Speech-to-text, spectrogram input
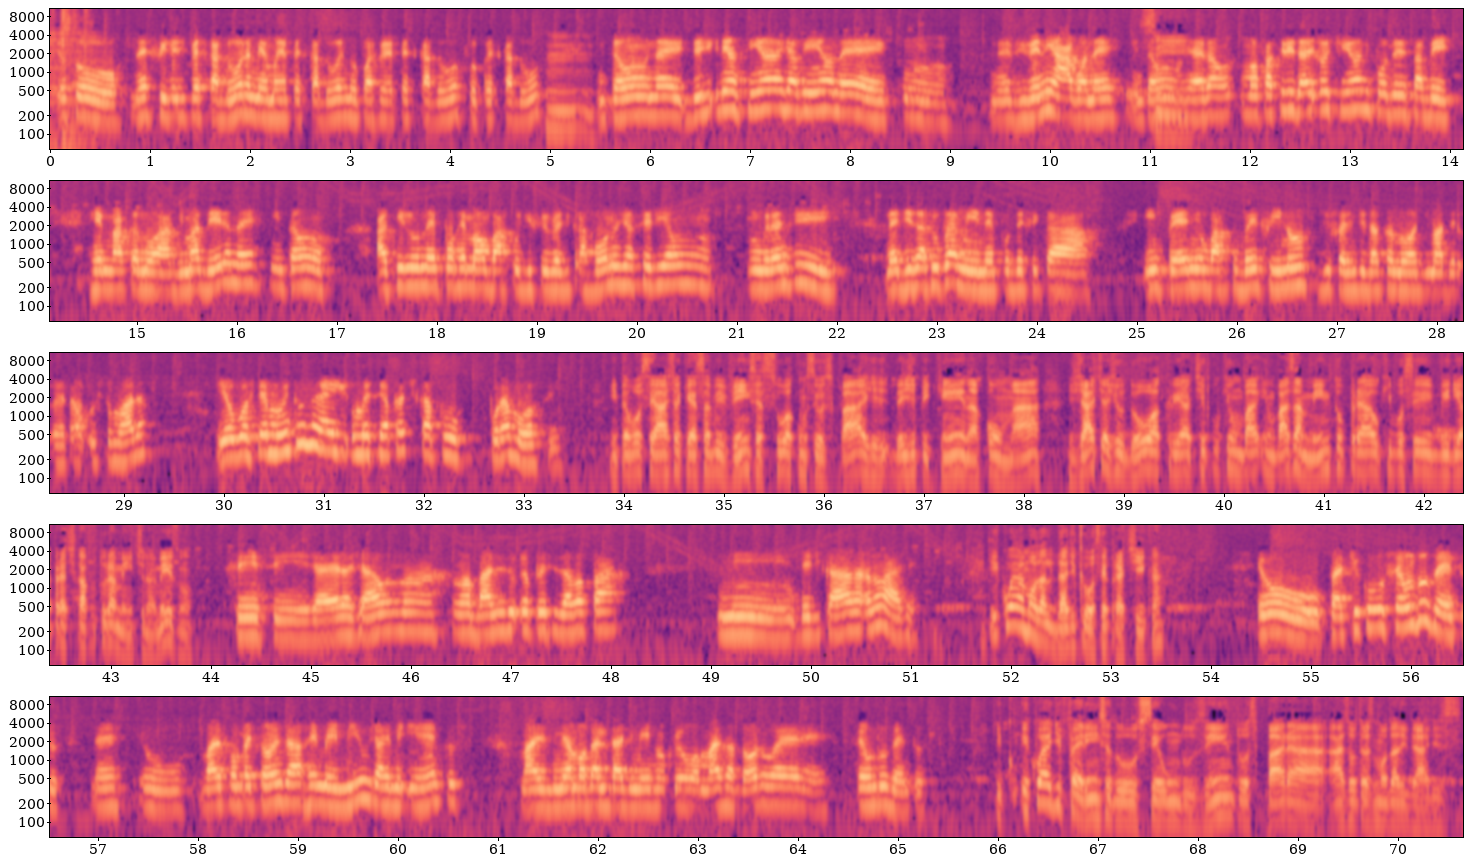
Eu sou né, filha de pescadora, minha mãe é pescadora, meu pai é pescador, sou pescador. Hum. Então, né, desde criancinha já vinha, né, com, né, vivendo em água, né? Então Sim. era uma facilidade que eu tinha de poder saber remar canoa de madeira, né? Então aquilo, né, por remar um barco de fibra de carbono já seria um, um grande né, desafio para mim, né, poder ficar em pé em um barco bem fino, diferente da canoa de madeira eu estava acostumada. E eu gostei muito, né, e comecei a praticar por, por amor, assim. Então você acha que essa vivência sua com seus pais, desde pequena, com o mar, já te ajudou a criar tipo que um embasamento para o que você viria a praticar futuramente, não é mesmo? Sim, sim, já era já uma, uma base que eu precisava para me dedicar à canoagem. E qual é a modalidade que você pratica? Eu pratico o C1 200, né? Eu, várias competições, já remei mil, já remei 500, mas minha modalidade mesmo que eu mais adoro é C1 200. E, e qual é a diferença do C1 200 para as outras modalidades?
